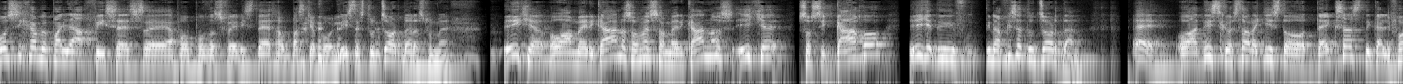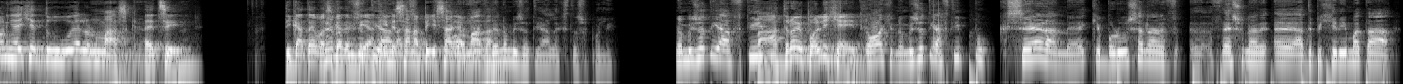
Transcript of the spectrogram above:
Πώς είχαμε παλιά αφήσεις ε, από ποδοσφαιριστές, από μπασκευολίστες του Τζόρνταν, ας πούμε. Είχε ο Αμερικάνος, ο μέσος Αμερικάνος, είχε στο Σικάγο, είχε την, την αφίσα του Τζόρνταν. Ε, ο αντίστοιχος τώρα εκεί στο Τέξας, στην Καλιφόρνια, είχε του Elon Musk. Έτσι. Την κατέβασε κατευθείαν. Είναι σαν να πήγες σε άλλη ομάδα. Δεν νομίζω ότι άλλαξε τόσο πολύ. Νομίζω ότι αυτοί. Μα τρώει πολύ hate. Όχι, νομίζω ότι αυτοί που ξέρανε και μπορούσαν να θέσουν ε, αντιπιχειρήματα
